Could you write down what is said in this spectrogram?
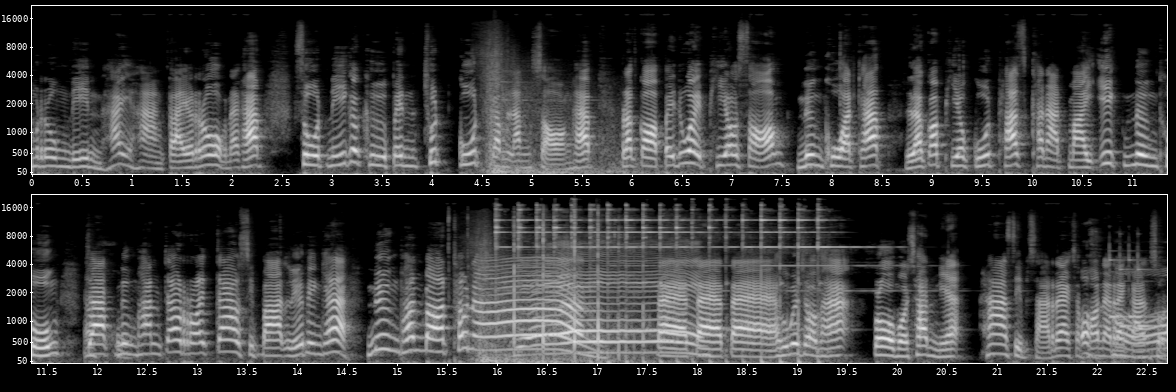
ำรุงดินให้ห่างไกลโรคนะครับ สูตรนี้ก็คือเป็นชุดกู๊ดกำลังสองครับ ประกอบไปด้วยเพียว 2 1 ขวดครับ แล้วก็เพียวกู๊ดพลัสขนาดใหม่อีก 1 ถุง จากโอ้โห1,990 บาท เหลือเพียงแค่ 1,000 บาทเท่านั้นเย้แต่แต่แต่คุณผู้ชมฮะ โปรโมชั่นเนี้ย 50 สายแรกเฉพาะในรายการสด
